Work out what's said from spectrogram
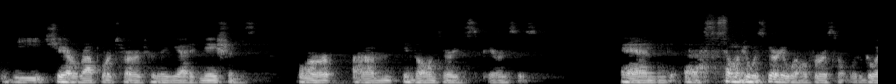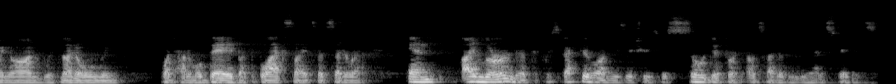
the chair rapporteur to the United Nations for um, involuntary disappearances and uh, someone who was very well versed in what was going on with not only Guantanamo Bay but the black sites, etc. And I learned that the perspective on these issues was so different outside of the United States,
